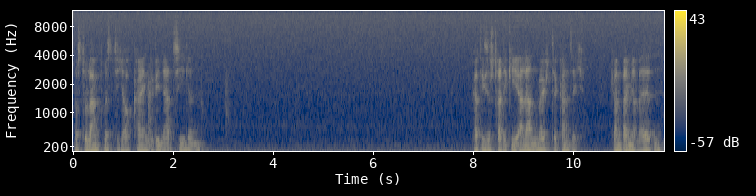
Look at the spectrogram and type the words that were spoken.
wirst du langfristig auch keinen Gewinn erzielen. Wer diese Strategie erlernen möchte, kann sich gern bei mir melden.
